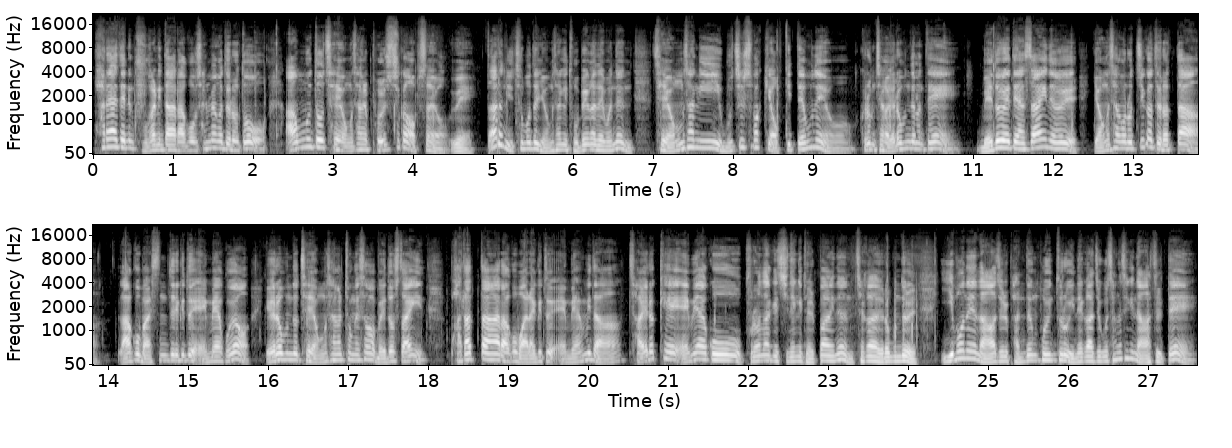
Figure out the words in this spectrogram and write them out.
팔아야 되는 구간이다. 라고 설명을 들어도 아무도 제 영상을 볼 수가 없어요. 왜? 다른 유튜버들 영상이 도배가 되면은 제 영상이 묻힐 수밖에 없기 때문에요. 그럼 제가 여러분들한테 매도에 대한 사인을 영상으로 찍어 드렸다. 라고 말씀드리기도 애매하고요. 여러분도 제 영상을 통해서 매도 사인 받았다 라고 말하기도 애매합니다. 자, 이렇게 애매하고 불안하게 진행이 될 바에는 제가 여러분들 이번에 나와줄 반등 포인트로 인해 가지고 상승이 나왔을 때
